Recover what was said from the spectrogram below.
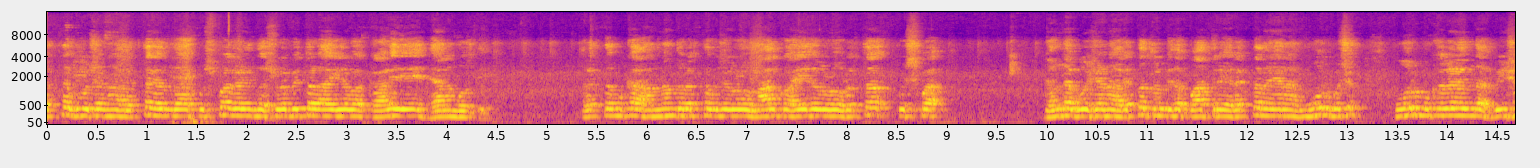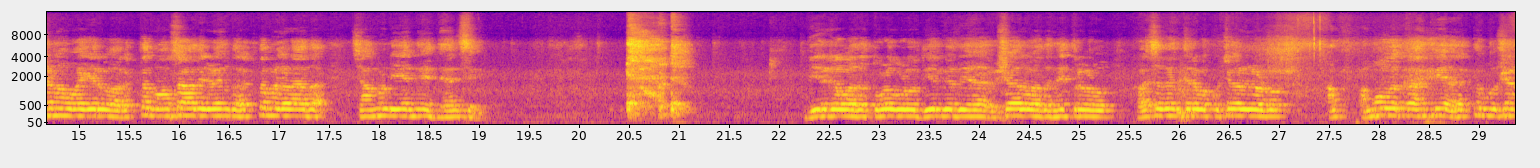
ರಕ್ತಭೂಷಣ, ರಕ್ತಗಂಧ, ಪುಷ್ಪಗಳಿಂದ ಶೋಭಿತಳಾಗಿರುವ ಕಾಳಿಯೇ ಧ್ಯಾನಮೂರ್ತಿ. ರಕ್ತಮುಖ ಹನ್ನೊಂದು ರಕ್ತಭುಜಗಳು, ನಾಲ್ಕು ಆಯುಧಗಳು, ರಕ್ತ ಪುಷ್ಪ, ಗಂಧಭೂಷಣ, ರಕ್ತ ತುಂಬಿದ ಪಾತ್ರೆ ರಕ್ತನಯನ ಮೂರು ಭುಷ, ಮೂರು ಮುಖಗಳಿಂದ ಭೀಷಣವಾಗಿರುವ ರಕ್ತ ಮಾಂಸಾದಿಗಳಿಂದ ರಕ್ತಮಗಳಾದ ಚಾಮುಂಡಿಯನ್ನೇ ಧ್ಯಾನಿಸಿ. ದೀರ್ಘವಾದ ತೋಳುಗಳು ದೀರ್ಘದೇಹ ವಿಶಾಲವಾದ ನೇತ್ರಗಳು ಕಳಸದಂತಿರುವ ಕುಚಗಳು ಅಮೋಘ ಕಾಂತಿಯ ರಕ್ತಭೂಷಣ,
